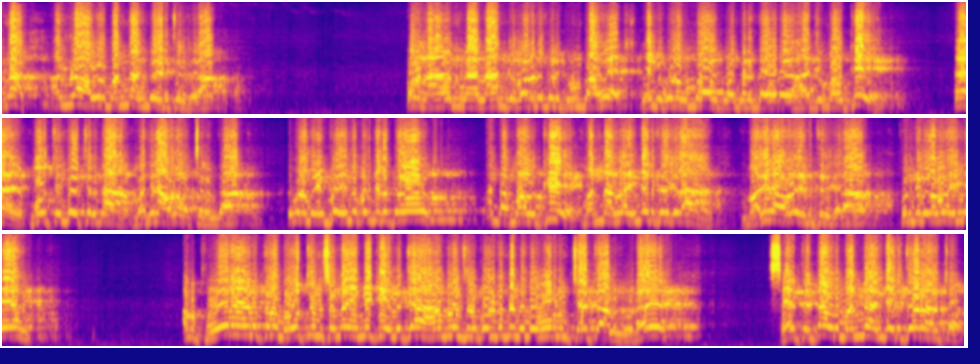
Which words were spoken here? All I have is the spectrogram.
அல்லாஹ் அவர் மண்ணை அங்க எடுத்திருக்கிறான். ஒரு நான் நான்கு வருடங்களுக்கு முன்பாக எங்க கூட உம்ராவுக்கு வந்திருந்த ஒரு ஹாஜிமாவுக்கு மவுத் எங்க வச்சிருந்தான் மதினாவுல வச்சிருந்தா. இப்ப நம்ம இப்ப என்ன புரிஞ்சுக்கிட்டோம்? அந்த அம்மாவுக்கு மண்ணை எல்லாம் எங்க எடுத்திருக்கிறான்? மதினாவுல எடுத்திருக்கிறான். புரிஞ்சுக்கிறோமா இல்லையா? அப்ப போற இடத்துல மவுத்துன்னு சொன்னா இன்னைக்கு என்னச்சா ஆம்புலன்ஸ்ல கொண்டு வந்து நம்ம ஊர்ல சேர்த்தாலும் கூட சேர்த்துட்டா அவர் மண்ணை அங்க எடுத்தவர் அர்த்தம்.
